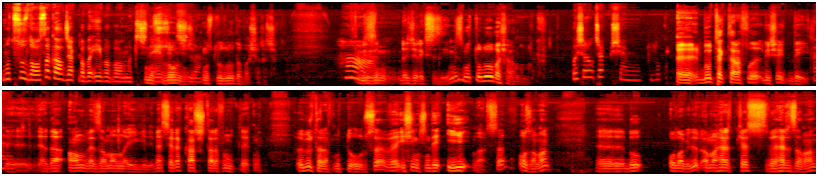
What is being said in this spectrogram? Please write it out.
Mutsuz da olsa kalacak baba iyi baba olmak için Mutsuz olmayacak. içinde. Mutluluğu da başaracak. Ha. Bizim beceriksizliğimiz mutluluğu başaramamak. Başarılacak bir şey mi mutluluk? Ee, bu tek taraflı bir şey değil. Evet. Ee, ya da an ve zamanla ilgili. Mesela karşı tarafı mutlu etmek. Öbür taraf mutlu olursa ve işin içinde iyi varsa o zaman e, bu olabilir. Ama herkes ve her zaman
